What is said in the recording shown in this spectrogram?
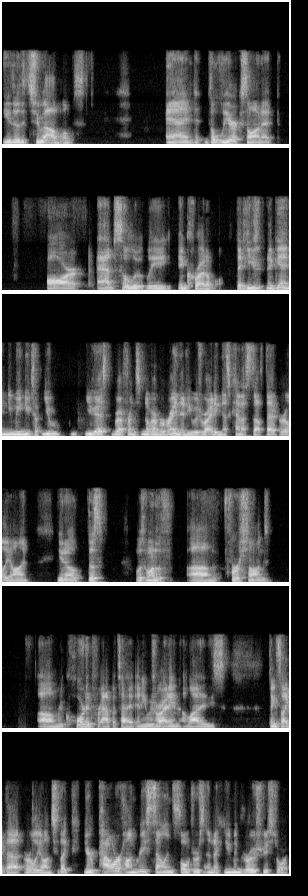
either the two albums, and the lyrics on it are absolutely incredible that he's again. You mean you t- you you guys referenced November Rain that he was writing this kind of stuff that early on. You know, this was one of the um, first songs um, recorded for Appetite, and he was writing a lot of these things like that early on too. Like you're power hungry, selling soldiers in a human grocery store.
